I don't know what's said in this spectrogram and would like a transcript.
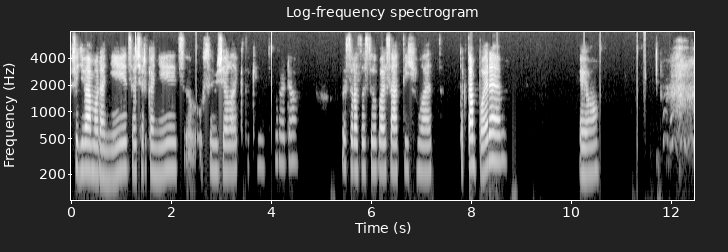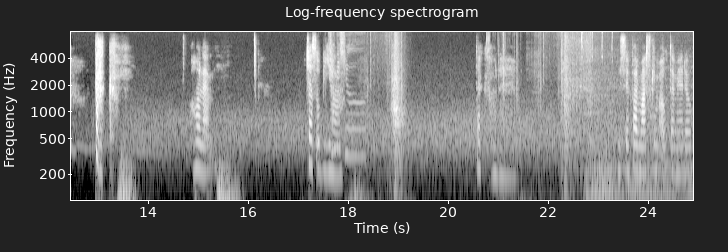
Šedivá moda nic, večerka nic, usím želek, taky nic porada. Restaurace 150. let. Tak tam pojedem. Jo. Tak. Honem. Čas ubíhá. Tak honem. Myslím farmářským autem jedou.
